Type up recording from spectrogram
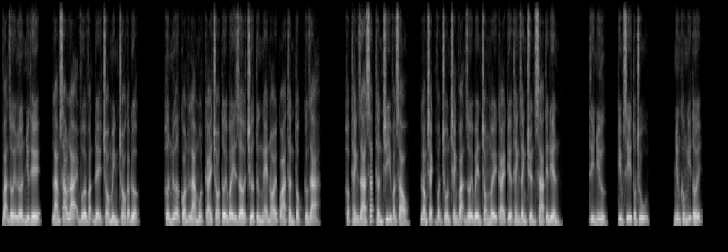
Vạn giới lớn như thế, làm sao lại vừa vặn để cho mình cho gặp được? Hơn nữa còn là một cái cho tới bây giờ chưa từng nghe nói qua thần tộc cường giả. Hợp thành ra sát thần chi văn sau, long trạch vẫn trốn tránh vạn giới bên trong mấy cái kia thanh danh chuyển xa tiên điên. Thì như, kim sĩ tôn chủ. Nhưng không nghĩ tới,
